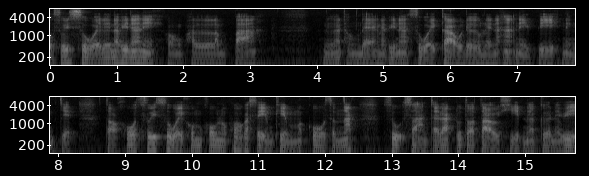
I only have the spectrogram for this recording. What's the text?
ๆ สวยๆ เลยนะพี่นะนี่กองพันลำปาง เนื้อทองแดงนะพี่นะ สวยเก่าเดิมเลยนะฮะนี่ปี 17 ต่อต่อโค้ดสวยๆ คมๆหลวงพ่อเกษมเข็มมะโกสำนัก สุสานไตรลักษณ์ดูต่อเต่าขีดเนื้อเกินนะพี่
